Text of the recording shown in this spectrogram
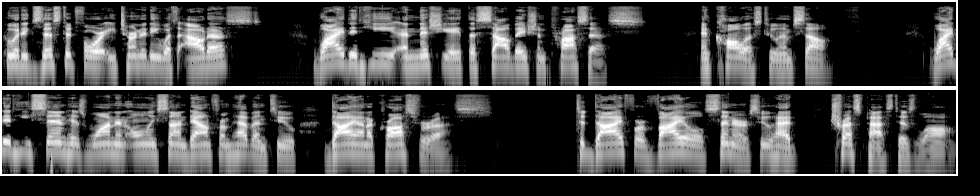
who had existed for eternity without us, why did he initiate the salvation process and call us to himself? Why did he send his one and only Son down from heaven to die on a cross for us? To die for vile sinners who had trespassed his law?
